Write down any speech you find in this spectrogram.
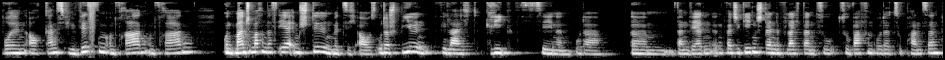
wollen auch ganz viel wissen und fragen und fragen. Und manche machen das eher im Stillen mit sich aus oder spielen vielleicht Kriegsszenen oder ähm, dann werden irgendwelche Gegenstände vielleicht dann zu, zu Waffen oder zu Panzern.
